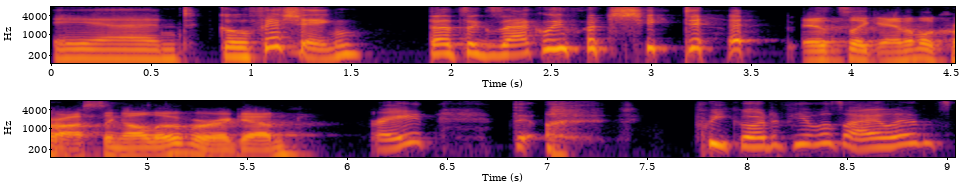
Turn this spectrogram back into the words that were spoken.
and go fishing, that's exactly what she did. It's like Animal Crossing all over again. right? The, we go to people's islands.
